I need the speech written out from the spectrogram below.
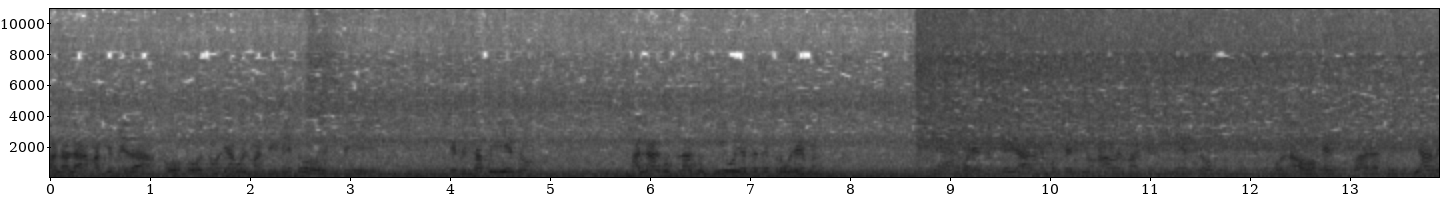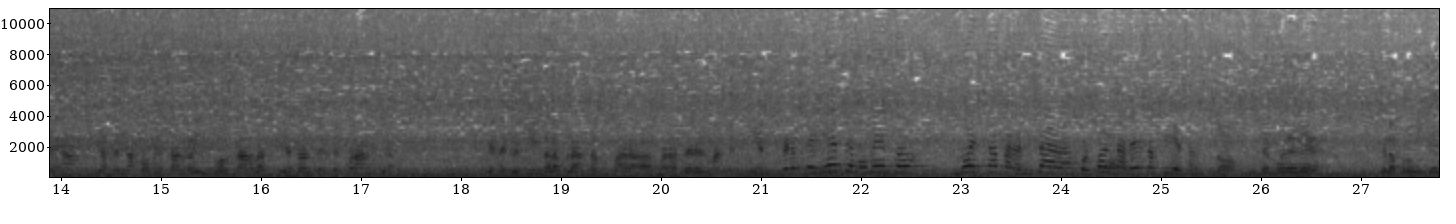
a la alarma que me da o, o no le hago el mantenimiento este, que me está pidiendo, a largo plazo sí voy a tener problemas. Por eso es que ya hemos gestionado el mantenimiento con la OGE para que ya vean, ya se está comenzando a importar las piezas desde Francia que necesita la planta para, para hacer el mantenimiento. Pero en este momento no está paralizada por falta No. de esas piezas. No, usted puede ver que la producción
